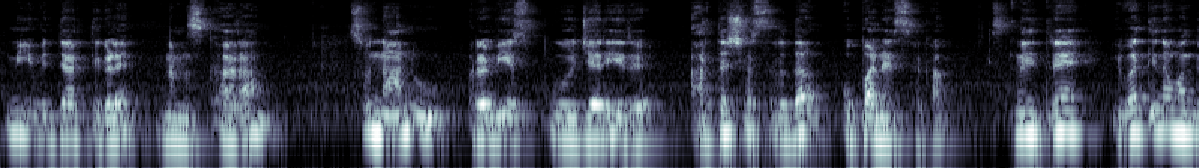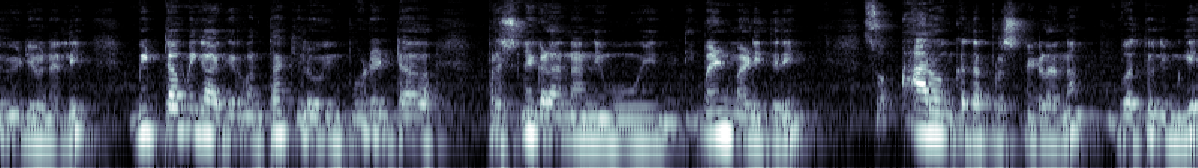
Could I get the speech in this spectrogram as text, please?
ಆತ್ಮೀಯ ವಿದ್ಯಾರ್ಥಿಗಳೇ, ನಮಸ್ಕಾರ. ಸೊ, ನಾನು ರವಿ ಎಸ್ ಪೂಜಾರಿ ಅರ್ಥಶಾಸ್ತ್ರದ ಉಪನ್ಯಾಸಕ. ಸ್ನೇಹಿತರೆ, ಇವತ್ತಿನ ಒಂದು ವಿಡಿಯೋನಲ್ಲಿ ಮಿಡ್ ಟರ್ಮಿಗೆ ಆಗಿರುವಂಥ ಕೆಲವು ಇಂಪಾರ್ಟೆಂಟ್ ಪ್ರಶ್ನೆಗಳನ್ನು ನೀವು ಏನು ಡಿಮ್ಯಾಂಡ್ ಮಾಡಿದ್ದೀರಿ. ಸೊ ಆರು ಅಂಕದ ಪ್ರಶ್ನೆಗಳನ್ನು ಇವತ್ತು ನಿಮಗೆ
